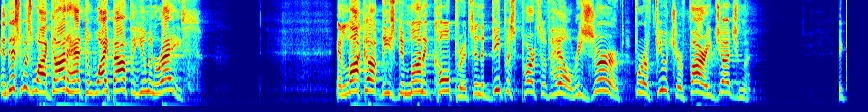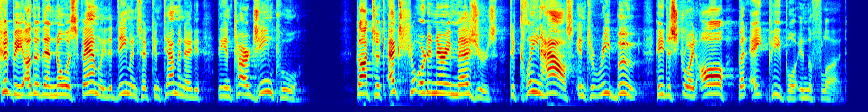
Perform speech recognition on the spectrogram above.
And this was why God had to wipe out the human race and lock up these demonic culprits in the deepest parts of hell, reserved for a future fiery judgment. It could be, other than Noah's family, the demons had contaminated the entire gene pool. God took extraordinary measures to clean house and to reboot. He destroyed all but eight people in the flood.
